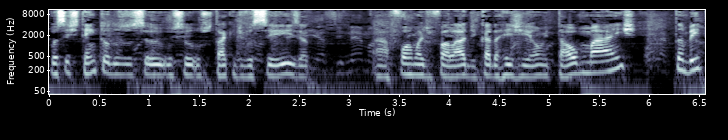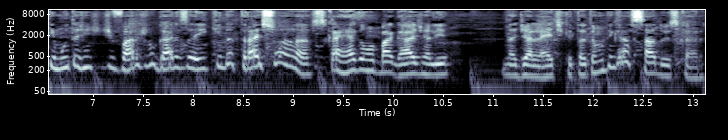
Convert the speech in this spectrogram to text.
vocês têm todos os seus, o seu o sotaque de vocês, a, a forma de falar de cada região e tal, mas também tem muita gente de vários lugares aí que ainda traz sua. carrega uma bagagem ali na dialética e tal. Então é muito engraçado isso, cara.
